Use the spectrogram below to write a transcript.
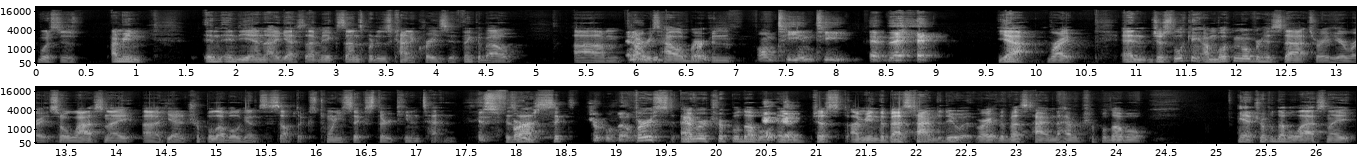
which is I mean, in Indiana, I guess that makes sense, but it's kind of crazy to think about. Um, Tyrese Haliburton on TNT at that. Yeah, right. And just looking, I'm looking over his stats right here, right? So last night, uh, he had a triple double against the Celtics 26, 13, and 10. His, his last six triple double. First ever triple double. and just, I mean, the best time to do it, right? The best time to have a triple double. Yeah, triple double last night.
